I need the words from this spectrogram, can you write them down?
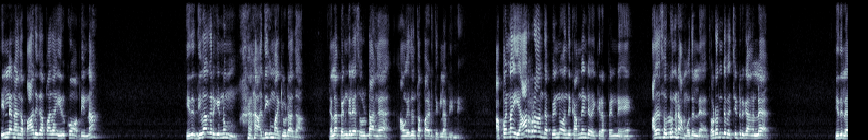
இல்லை நாங்கள் பாதுகாப்பாக தான் இருக்கோம் அப்படின்னா இது திவாகருக்கு இன்னும் அதிகமாக்கி விடாதான் எல்லாம் பெண்களே சொல்லிட்டாங்க அவங்க எதுவும் தப்பாக எடுத்துக்கல அப்படின்னு. அப்போன்னா யாரா அந்த பெண்ணு வந்து கம்ப்ளைண்ட்டை வைக்கிற பெண்ணு? அதை சொல்லுங்கடா முதல்ல. தொடர்ந்து வச்சுட்டு இருக்காங்கல்ல. இதில்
